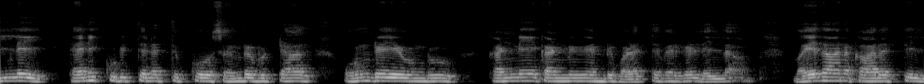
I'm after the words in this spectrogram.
இல்லை தனி குடித்தனத்துக்கோ சென்றுவிட்டால் ஒன்றே ஒன்று கண்ணே கண்ணு என்று வளர்த்தவர்கள் எல்லாம். வயதான காலத்தில்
